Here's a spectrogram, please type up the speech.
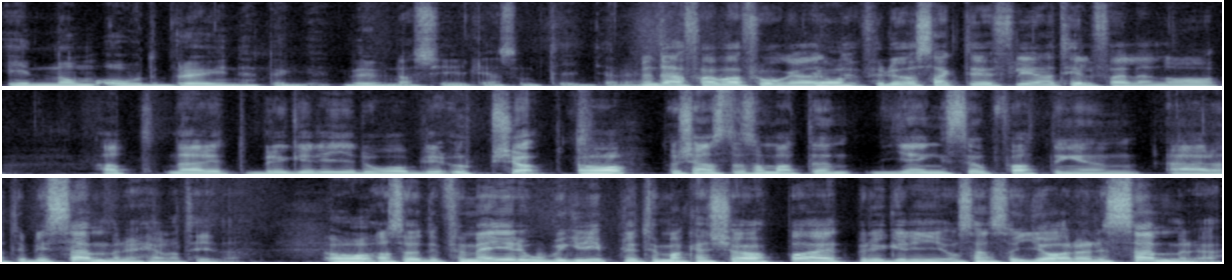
inom Oud Bryn, det bruna syrliga som tidigare. Men där får jag bara fråga, ja. för du har sagt det vid flera tillfällen och att när ett bryggeri då blir uppköpt, ja. då känns det som att den gängse uppfattningen är att det blir sämre hela tiden. Ja. Alltså, för mig är det obegripligt hur man kan köpa ett bryggeri och sen så göra det sämre.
